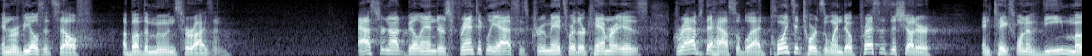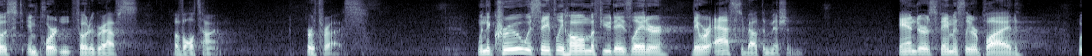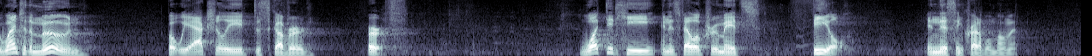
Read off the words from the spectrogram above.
and reveals itself above the moon's horizon. Astronaut Bill Anders frantically asks his crewmates where their camera is, grabs the Hasselblad, points it towards the window, presses the shutter, and takes one of the most important photographs of all time Earthrise. When the crew was safely home a few days later, they were asked about the mission. Anders famously replied, We went to the moon, but we actually discovered Earth. What did he and his fellow crewmates feel in this incredible moment?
